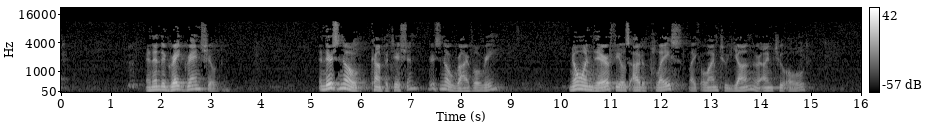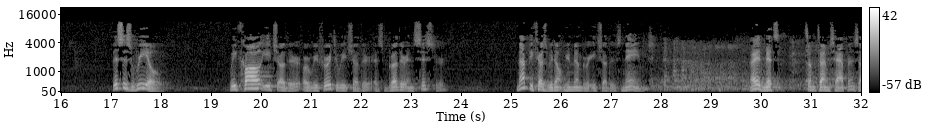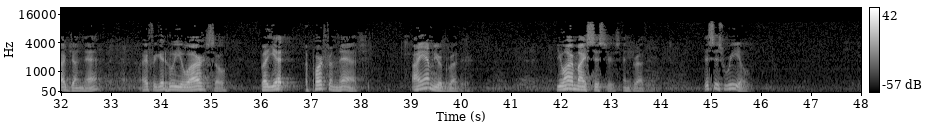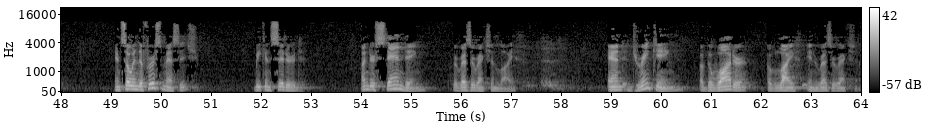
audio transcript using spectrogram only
and then the great grandchildren. And there's no competition, there's no rivalry. No one there feels out of place, like, oh, I'm too young or I'm too old. This is real. We call each other or refer to each other as brother and sister, not because we don't remember each other's names. I admit sometimes happens. I've done that. I forget who you are, so. But yet, apart from that, I am your brother. You are my sisters and brother. This is real. And so, in the first message, we considered understanding the resurrection life and drinking of the water of life in resurrection.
